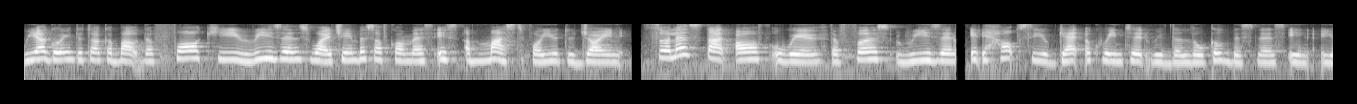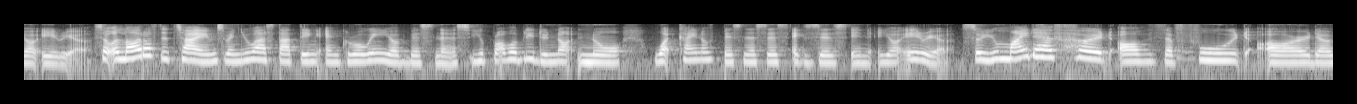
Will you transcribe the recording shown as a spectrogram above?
we are going to talk about the four key reasons why Chambers of Commerce is a must for you to join. So, let's start off with the first reason it helps you get acquainted with the local business in your area. So, a lot of the times when you are starting and growing your business, you probably do not know what kind of businesses exist in your area. So, you might have heard of the food or the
